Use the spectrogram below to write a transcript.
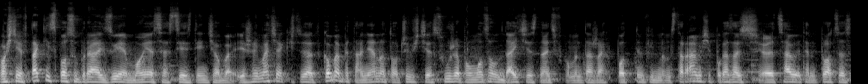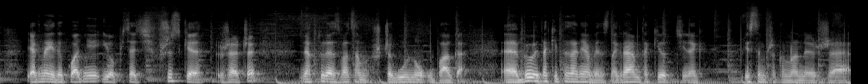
Właśnie w taki sposób realizuję moje sesje zdjęciowe. Jeżeli macie jakieś dodatkowe pytania, no to oczywiście służę pomocą, dajcie znać w komentarzach pod tym filmem. Starałem się pokazać e, cały ten proces jak najdokładniej i opisać wszystkie rzeczy, na które zwracam szczególną uwagę. E, Były takie pytania, więc nagrałem taki odcinek. Jestem przekonany, że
